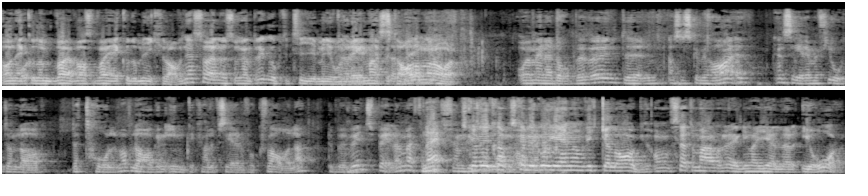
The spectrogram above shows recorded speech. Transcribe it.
En ekonom, vad, vad, vad är ekonomikraven i SHL nu? Så kan inte det gå upp till 10 miljoner Ja, i kapital om några år. Och jag menar, då behöver inte... Alltså ska vi ha en, serie med 14 lag där 12 av lagen inte är kvalificerade för att kvala, då behöver vi inte spela de här Nej, 52 ska vi, ska vi omgångarna. gå igenom vilka lag? Om säg att de här reglerna gäller i år.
